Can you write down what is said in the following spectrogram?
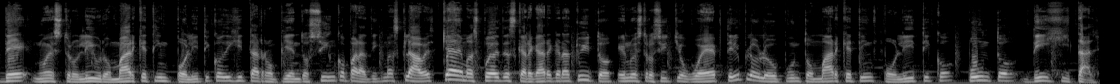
de nuestro libro Marketing Político Digital rompiendo cinco paradigmas claves que además puedes descargar gratuito en nuestro sitio web www.marketingpolitico.digital.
